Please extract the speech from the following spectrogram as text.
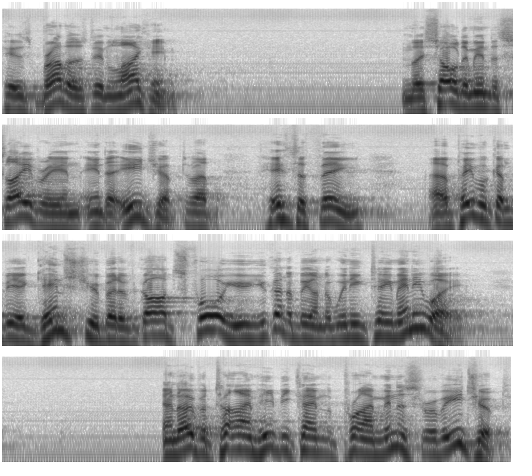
his brothers didn't like him. And they sold him into slavery in, into Egypt, but here's the thing uh, people can be against you, but if God's for you, you're going to be on the winning team anyway. And over time, he became the prime minister of Egypt.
